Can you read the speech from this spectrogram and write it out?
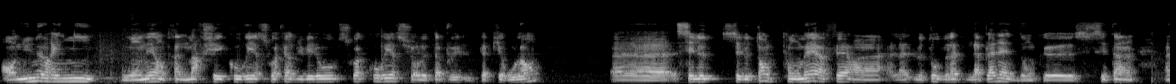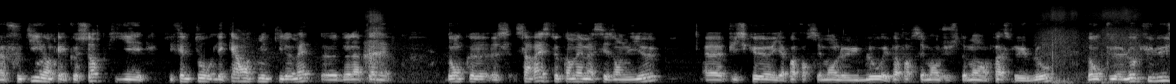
en une heure et demie où on est en train de marcher, courir, soit faire du vélo, soit courir sur le tapis, roulant, euh, c'est le, temps qu'on met à faire le tour de la, planète. Donc, euh, c'est un, footing en quelque sorte qui, fait le tour des 40 000 km de la planète. Donc, euh, ça reste quand même assez ennuyeux. Euh, puisqu'il n'y a pas forcément le hublot et pas forcément justement en face le hublot. Donc l'Oculus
